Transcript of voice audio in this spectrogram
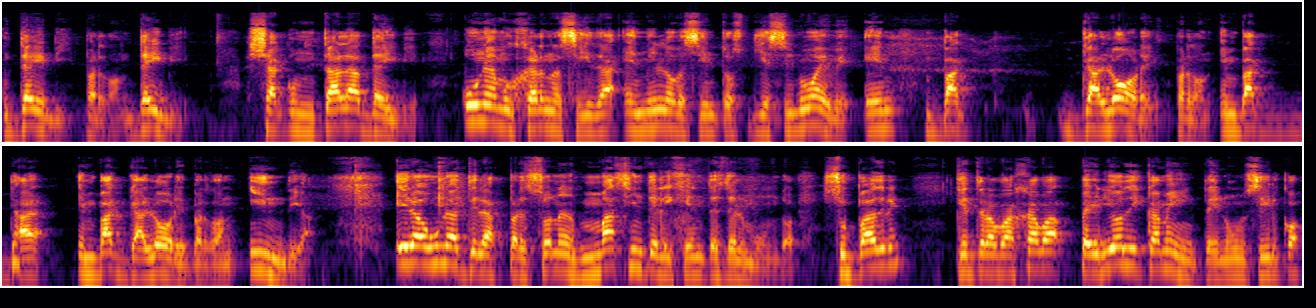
Devi, perdón, Devi, Shakuntala Devi, una mujer nacida en 1919 en Bangalore, perdón, en Bangalore, perdón, India. Era una de las personas más inteligentes del mundo. Su padre, que trabajaba periódicamente en un circo,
